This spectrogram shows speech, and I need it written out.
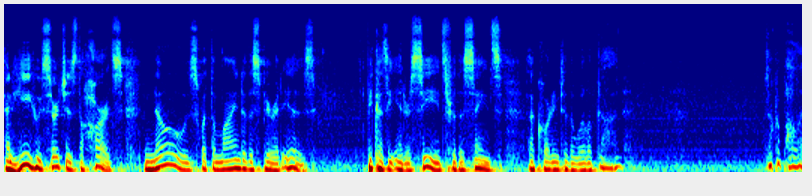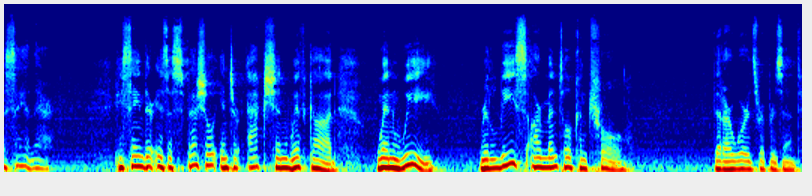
And he who searches the hearts knows what the mind of the Spirit is, because he intercedes for the saints according to the will of God. Look what Paul is saying there. He's saying there is a special interaction with God when we release our mental control that our words represent.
